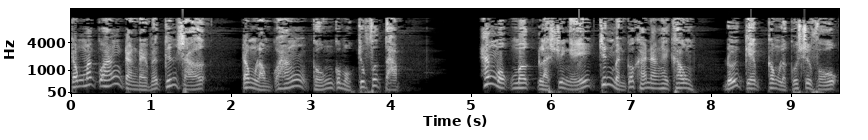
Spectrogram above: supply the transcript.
trong mắt của hắn tràn đầy vẻ kính sợ, trong lòng của hắn cũng có một chút phức tạp. Hắn một mực là suy nghĩ chính mình có khả năng hay không, đối kịp công lực của sư phụ.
